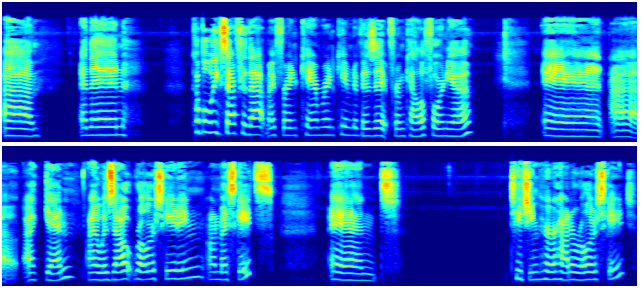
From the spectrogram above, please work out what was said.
Um, and then a couple weeks after that, my friend Cameron came to visit from California. And uh, again, I was out roller skating on my skates and teaching her how to roller skate,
